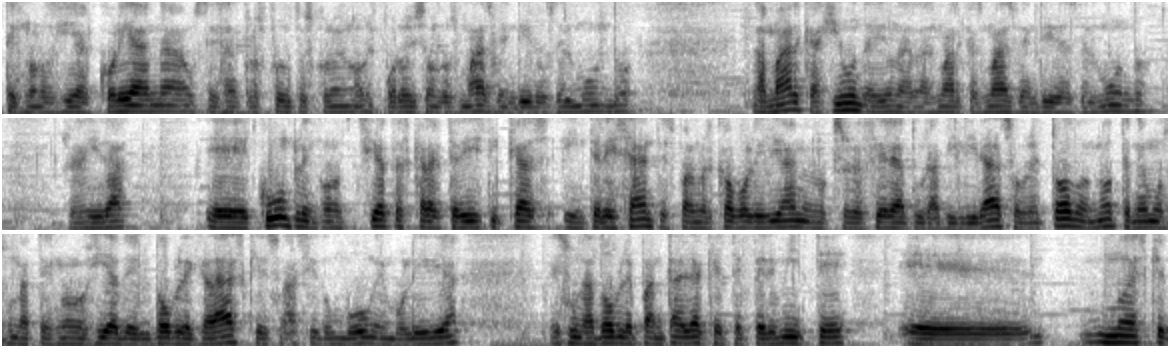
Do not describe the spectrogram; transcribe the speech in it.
tecnología coreana, ustedes saben que los productos coreanos hoy por hoy son los más vendidos del mundo, la marca Hyundai es una de las marcas más vendidas del mundo, en realidad, eh, cumplen con ciertas características interesantes para el mercado boliviano en lo que se refiere a durabilidad, sobre todo, ¿no? Tenemos una tecnología del doble glass, que ha sido un boom en Bolivia, es una doble pantalla que te permite, eh, no es que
